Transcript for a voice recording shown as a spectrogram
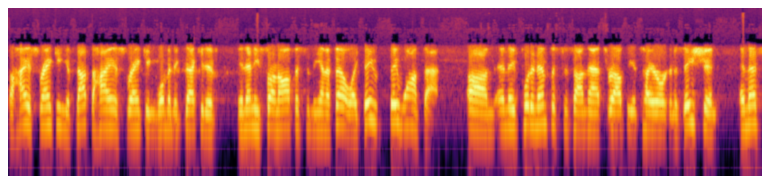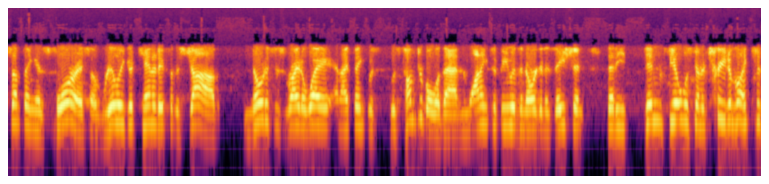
the highest ranking, if not the highest ranking woman executive in any front office in the NFL. Like they, they want that. Um, and they've put an emphasis on that throughout the entire organization. And that's something as Flores, a really good candidate for this job, notices right away and I think was, was comfortable with that and wanting to be with an organization that he didn't feel was going to treat him like the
